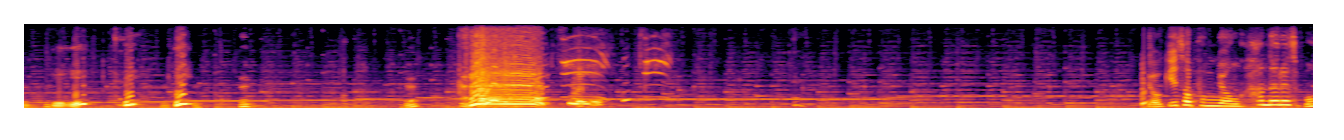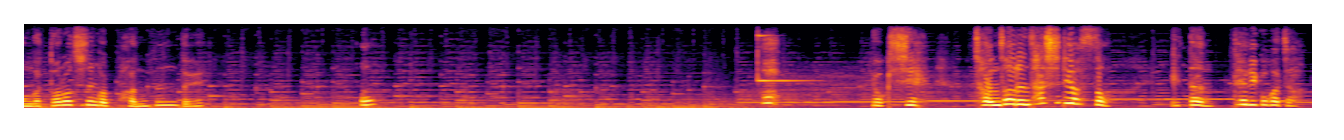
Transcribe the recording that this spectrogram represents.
Mm-hmm. 여기서 분명 하늘에서 뭔가 떨어지는 걸 봤는데. 어? 헉! 역시 전설은 사실이었어. 일단 데리고 가자.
